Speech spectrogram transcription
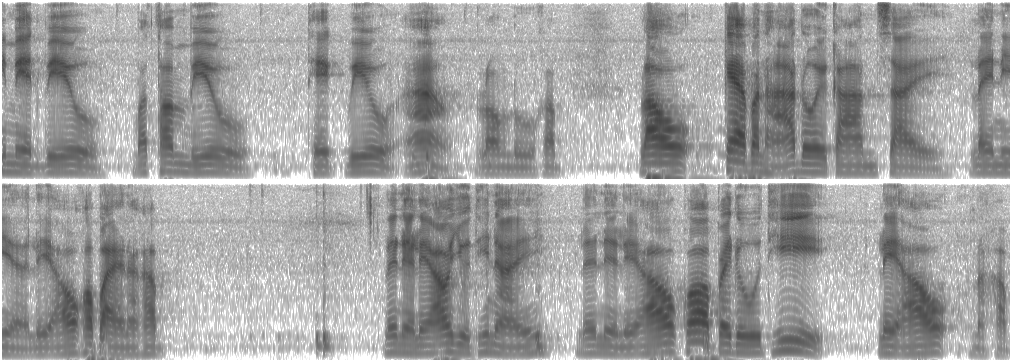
image view bottom view take view อ้าวลองดูครับ เราแก้ปัญหาโดยการใส่ linear layout เข้าไปนะครับ linear layout อยู่ที่ไหน linear layout ก็ไปดูที่ layout นะครับ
